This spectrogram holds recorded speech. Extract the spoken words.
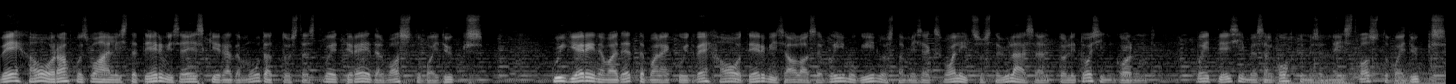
WHO rahvusvaheliste tervise-eeskirjade muudatustest võeti reedel vastu vaid üks kuigi erinevaid ettepanekuid WHO tervisealase võimu kindlustamiseks valitsuste üleselt oli tosinkond, võeti esimesel kohtumisel neist vastu vaid üks,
